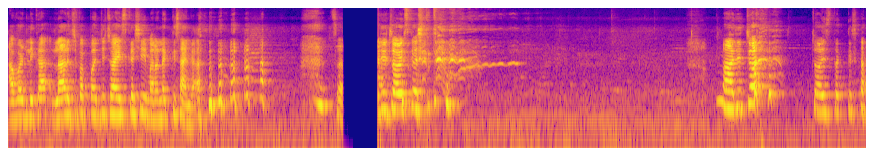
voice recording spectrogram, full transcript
आवडली का? लाडूची पप्पांची चॉईस कशी मला नक्की सांगा. चॉईस कशी माझी चॉईस चॉईस नक्की सांग.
